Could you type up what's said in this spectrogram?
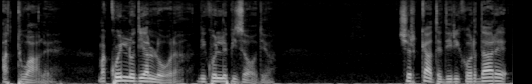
attuale, ma quello di allora, di quell'episodio. Cercate di ricordare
